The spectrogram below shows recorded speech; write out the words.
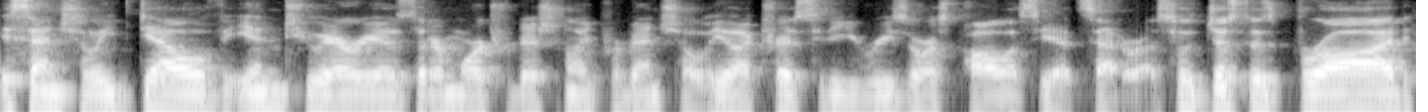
essentially delve into areas that are more traditionally provincial, electricity, resource policy, et cetera. So just as broad,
